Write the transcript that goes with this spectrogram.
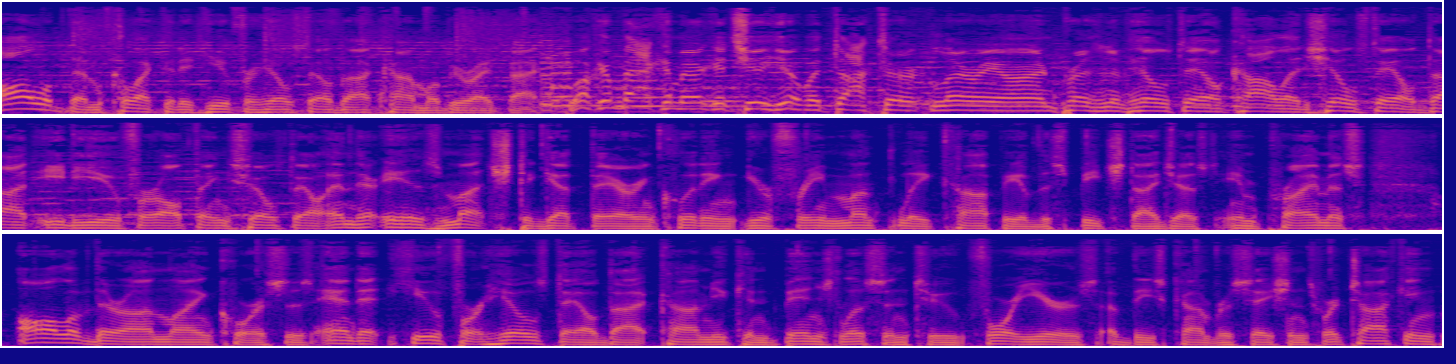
All of them collected at HughforHillsdale.com. We'll be right back. Welcome back, America. It's Hugh here with Dr. Larry Arnn, president of Hillsdale College, hillsdale.edu for all things Hillsdale. And there is much to get there, including your free monthly copy of the Speech Digest Imprimis, all of their online courses, and at HughforHillsdale.com you can binge listen to four years of these conversations. We're talking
